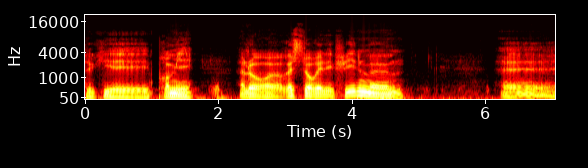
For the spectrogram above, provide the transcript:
ce qui est premier. Alors, euh, restaurer les films, euh, euh,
